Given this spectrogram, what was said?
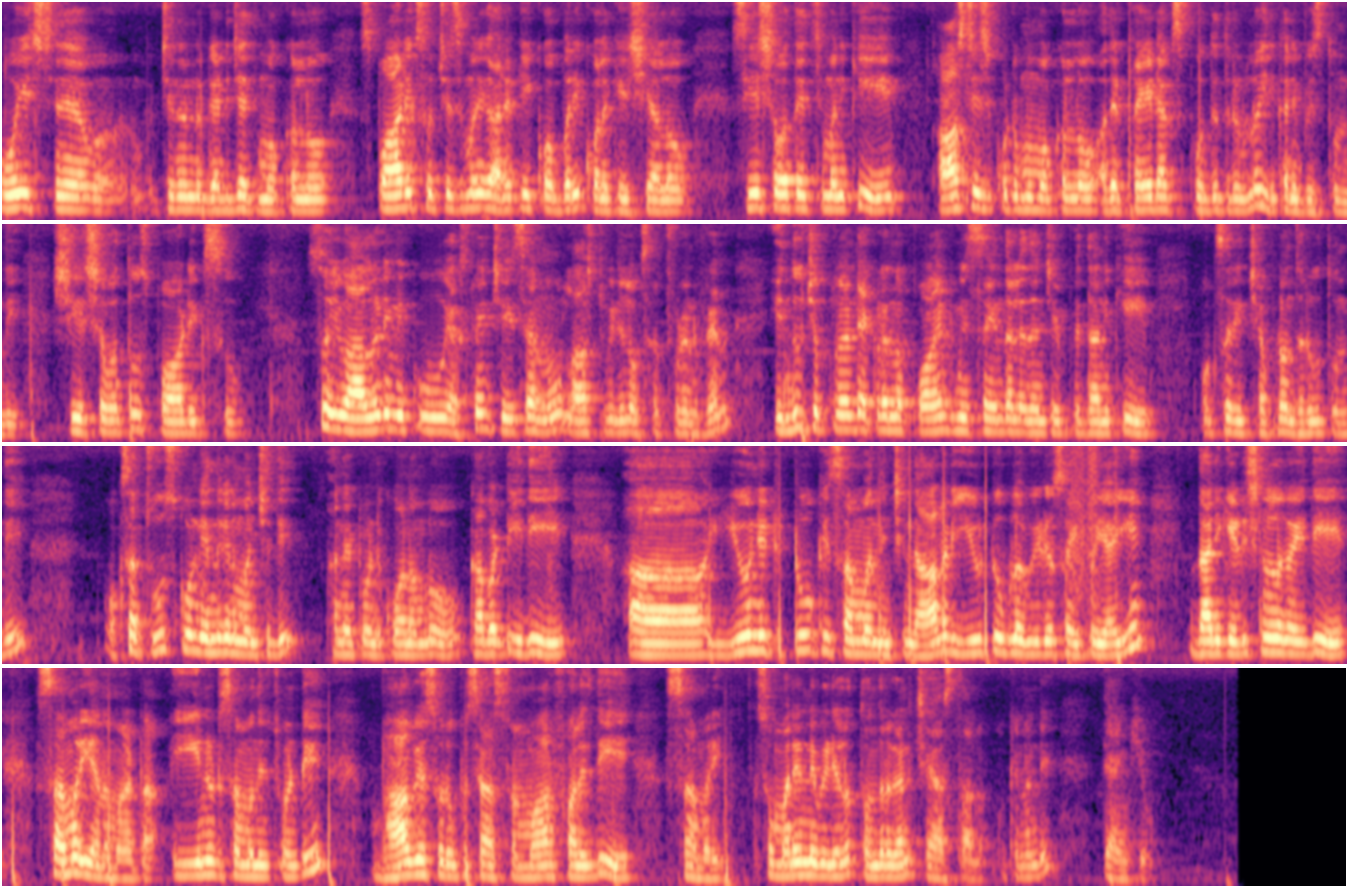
పోయిస్ చెందిన గడ్డి జాతి మొక్కల్లో. స్పాడిక్స్ వచ్చేసి మనకి అరటి కొబ్బరి కొలకేషియాలో. శీర్షవత వచ్చి మనకి ఆస్టేజ్ కుటుంబ మొక్కల్లో అదే ట్రైడాక్స్ పొద్దుతిరుగులో ఇది కనిపిస్తుంది. శీర్షవత్తు స్పాడిక్స్. సో ఇవి ఆల్రెడీ మీకు ఎక్స్ప్లెయిన్ చేశాను లాస్ట్ వీడియోలో ఒకసారి చూడండి ఫ్రెండ్ ఎందుకు చెప్తున్నా అంటే ఎక్కడైనా పాయింట్ మిస్ అయిందా లేదని చెప్పే దానికి ఒకసారి చెప్పడం జరుగుతుంది. ఒకసారి చూసుకోండి ఎందుకని మంచిది అనేటువంటి కోణంలో. కాబట్టి ఇది యూనిట్ టూకి సంబంధించింది. ఆల్రెడీ యూట్యూబ్లో వీడియోస్ అయిపోయాయి. దానికి అడిషనల్గా ఇది సమరీ అనమాట ఈ యూనిట్ సంబంధించినటువంటి భావ్య స్వరూప శాస్త్రం మార్ఫాలజీ సమరీ సో మరిన్ని వీడియోలో తొందరగానే చేస్తాను. ఓకేనండి? Thank you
